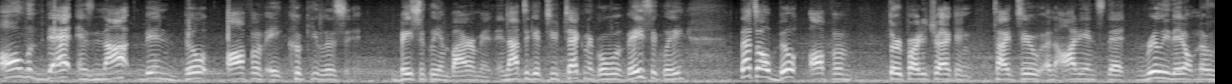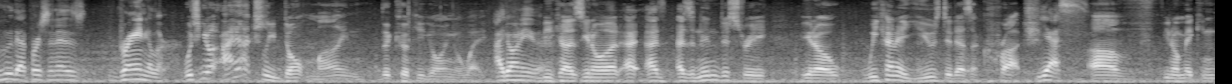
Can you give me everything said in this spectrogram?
All of that has not been built off of a cookieless, basically, environment. And not to get too technical, but basically, that's all built off of third-party tracking tied to an audience that really they don't know who that person is, granular. Which you know, I actually don't mind the cookie going away. I don't either. because you know what as, as an industry you know we kind of used it as a crutch yes. of you know making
